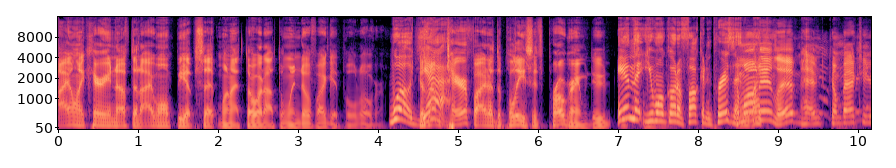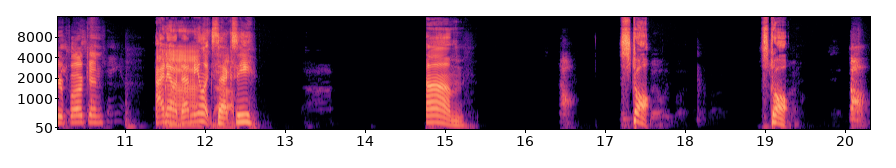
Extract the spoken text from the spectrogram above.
I only carry enough that I won't be upset when I throw it out the window if I get pulled over. Well, yeah. I'm terrified of the police. It's programming, dude. and that you won't go to fucking prison. Come on Like, in, Lib. Have, come back to your fucking. I know, doesn't he look stop. sexy? Um. Stop. Stop. Stop.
